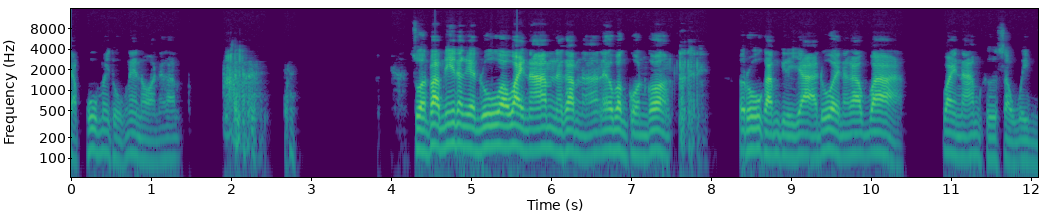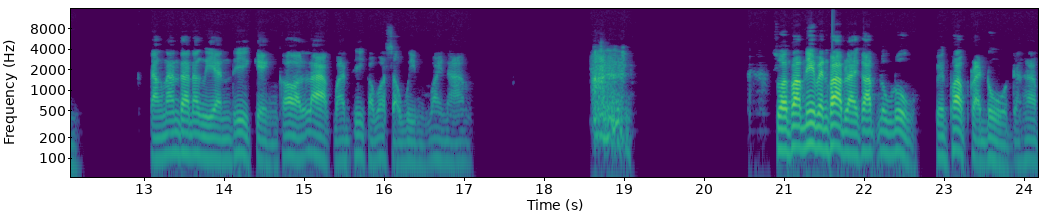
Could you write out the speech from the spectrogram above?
จับผู้ไม่ถูกแน่นอนนะครับ ส่วนภาพนี้นักเรียนรู้ว่าว่ายน้ำนะครับนะแล้วบางคนก็รู้คำกริยาด้วยนะครับว่าว่ายน้ำคือสวิมดังนั้นถ้านักเรียนที่เก่งก็ลากมาที่คำว่าสวิมว่ายน้ำส่วนภาพนี้เป็นภาพอะไรครับลูกๆเป็นภาพกระโดดนะครับ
